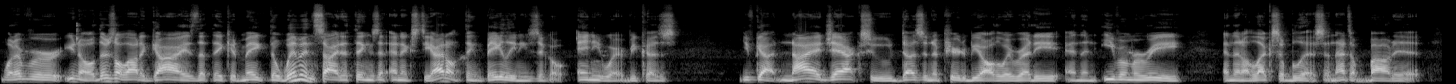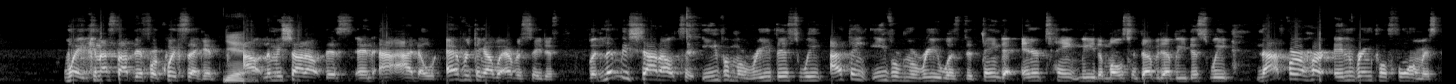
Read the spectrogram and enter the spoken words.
whatever you know. There's a lot of guys that they could make. The women's side of things in NXT, I don't think Bayley needs to go anywhere because you've got Nia Jax who doesn't appear to be all the way ready, and then Eva Marie, and then Alexa Bliss, and that's about it. Wait, can I stop there for a quick second? Yeah. I'll, let me shout out this, and I, I don't ever think I would ever say this. But let me shout out to Eva Marie this week. I think Eva Marie was the thing that entertained me the most in WWE this week. Not for her in ring performance,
